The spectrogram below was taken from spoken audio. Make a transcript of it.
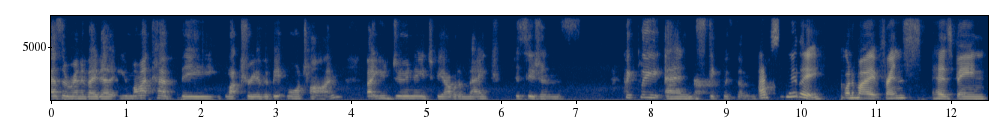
as a renovator you might have the luxury of a bit more time but you do need to be able to make decisions quickly and stick with them. Absolutely one of my friends has been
